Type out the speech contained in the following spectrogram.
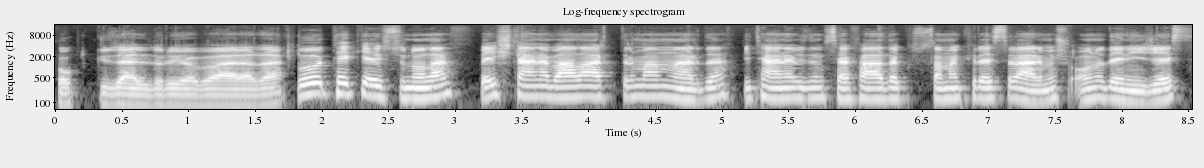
Çok güzel duruyor bu arada. Bu tek efsun olan 5 tane bağlı arttırmam vardı. Bir tane bizim sefada kutsama küresi varmış. Onu deneyeceğiz.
